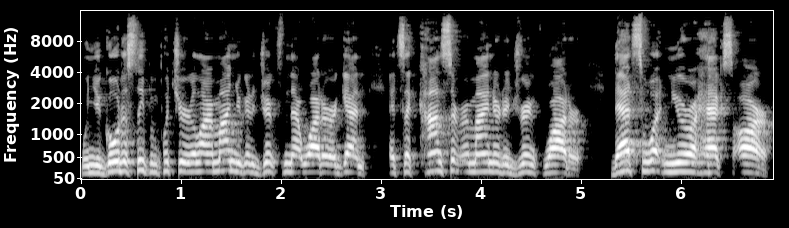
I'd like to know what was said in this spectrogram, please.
When you go to sleep and put your alarm on, you're going to drink from that water again. It's a constant reminder to drink water. That's what neurohacks are.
